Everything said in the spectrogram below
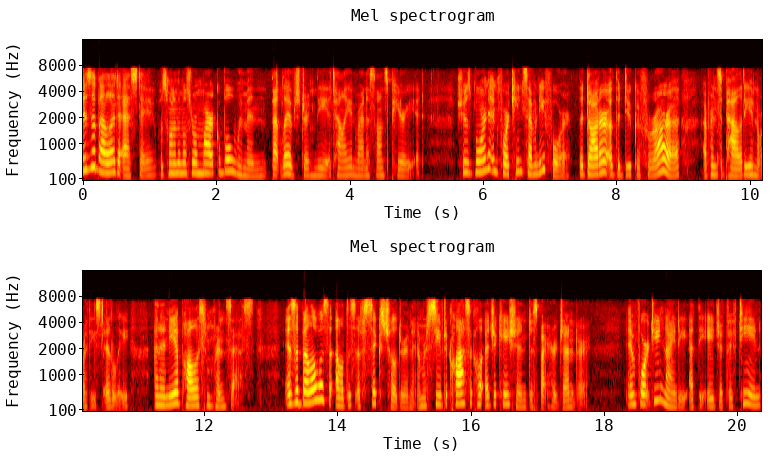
Isabella d'Este was one of the most remarkable women that lived during the Italian Renaissance period. She was born in 1474, the daughter of the Duke of Ferrara, a principality in northeast Italy, and a Neapolitan princess. Isabella was the eldest of six children and received a classical education despite her gender. In 1490, at the age of fifteen,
